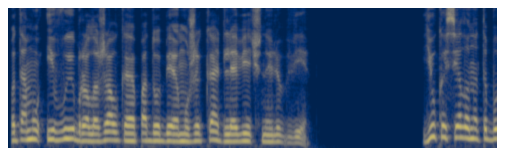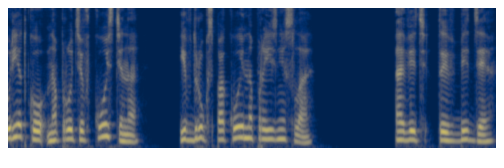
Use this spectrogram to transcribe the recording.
Потому и выбрала жалкое подобие мужика для вечной любви». Юка села на табуретку напротив Костина — и вдруг спокойно произнесла. «А ведь ты в беде.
